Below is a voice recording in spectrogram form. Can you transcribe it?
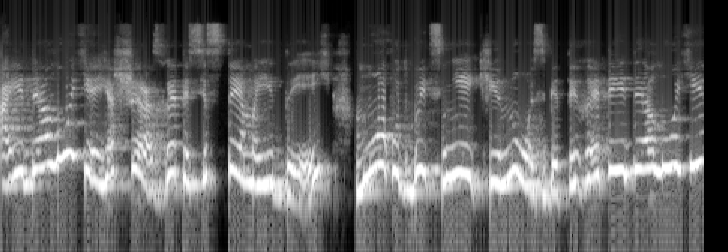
А ідэалогія яшчэ раз гэта сістэма ідэй могуць быць нейкія носьбіты гэтай ідэалогіі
